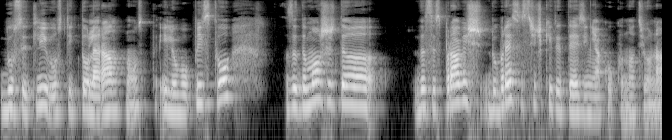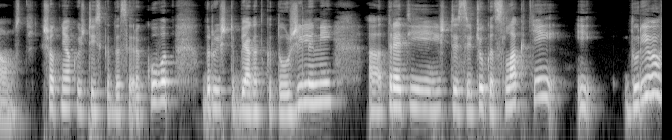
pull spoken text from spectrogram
досетливост и толерантност и любопитство, за да можеш да, да се справиш добре с всичките тези няколко националности. Защото някои ще искат да се ръкуват, други ще бягат като ожилени, а, трети ще се чукат с лакти и дори в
